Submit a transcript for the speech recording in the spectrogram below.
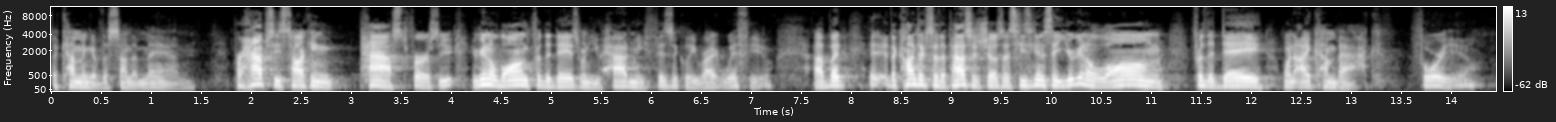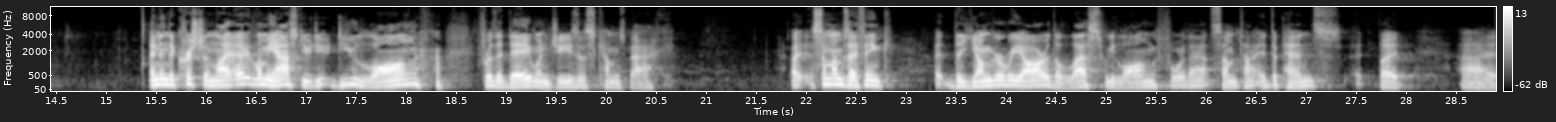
the coming of the Son of Man. Perhaps he's talking past first. You're going to long for the days when you had me physically right with you. Uh, but the context of the passage shows us he's going to say, You're going to long for the day when I come back for you. And in the Christian life, eh, let me ask you do, you do you long for the day when Jesus comes back? Sometimes I think the younger we are, the less we long for that. Sometimes it depends, but uh,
